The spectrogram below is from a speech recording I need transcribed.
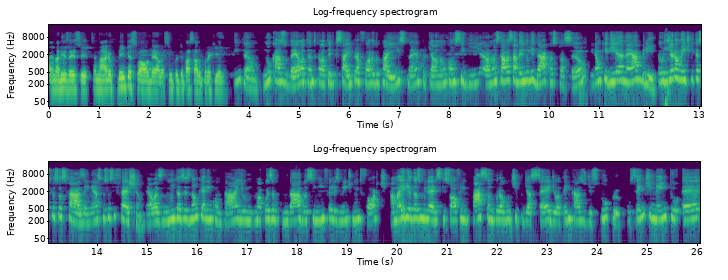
analisa esse cenário bem pessoal dela, assim, por ter passado por aquilo? Então, no caso dela, tanto que ela teve que sair para fora do país, né, porque ela não conseguia, ela não estava sabendo lidar com a situação e não queria, né, abrir. Então, geralmente, o que, que as pessoas fazem, né, as pessoas se fecham, elas muitas vezes não querem contar e uma coisa, um dado, assim, infelizmente muito forte, a maioria das mulheres que sofrem passa passam por algum tipo de assédio, até em caso de estupro, o sentimento é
